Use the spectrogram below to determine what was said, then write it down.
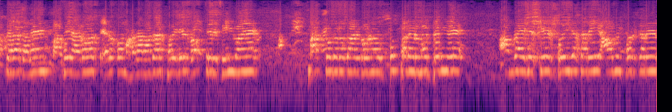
আপনারা জানেন, পাঁচই আগস্ট এরকম হাজার হাজার শহীদের রক্তের বিনিময়ে ছাত্র গণ উত্থানের মধ্যে দিয়ে আমরা এই দেশকে স্বৈরাচারী আওয়ামী সরকারের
